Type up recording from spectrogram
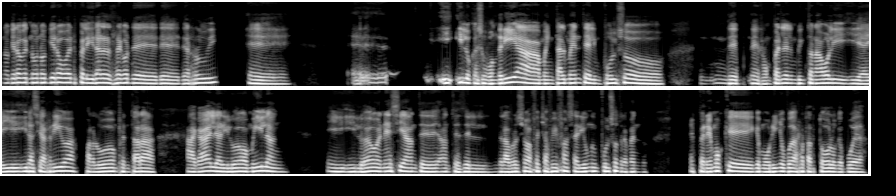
no quiero que no, no quiero ver peligrar el récord de, de, de Rudy eh, eh, y, lo que supondría mentalmente el impulso de, romperle el invicto a Napoli y de ahí ir hacia arriba para luego enfrentar a, a y luego a Milan y, luego Venecia antes, antes del, de la próxima fecha FIFA sería un impulso tremendo. esperemos que, que Mourinho pueda rotar todo lo que pueda.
